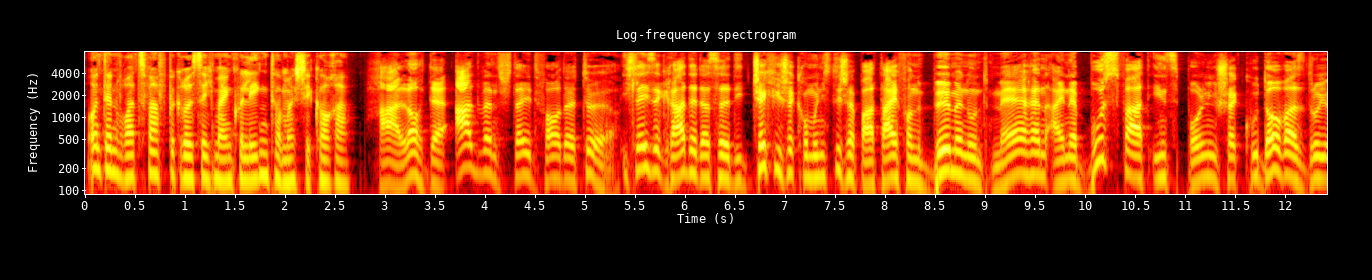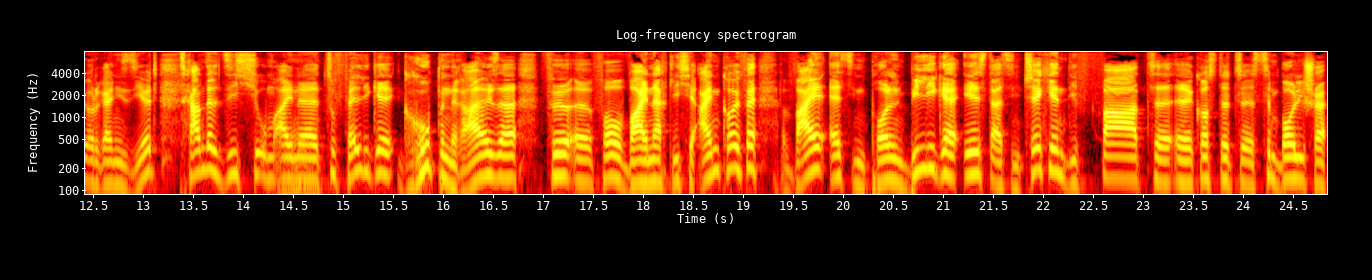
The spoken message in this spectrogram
Und in Wrocław begrüße ich meinen Kollegen Thomas Sikora. Hallo, der Advent steht vor der Tür. Ich lese gerade, dass äh, die tschechische kommunistische Partei von Böhmen und Mähren eine Busfahrt ins polnische Kudowa-Zdrój organisiert. Es handelt sich um eine zufällige Gruppenreise für äh, vorweihnachtliche Einkäufe, weil es in Polen billiger ist als in Tschechien. Die Fahrt äh, kostet äh, symbolische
